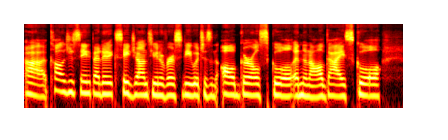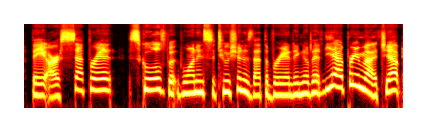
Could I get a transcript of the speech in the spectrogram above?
uh, College of St. Benedict, St. John's University, which is an all girls school and an all guys school. They are separate schools, but one institution. Is that the branding of it? Yeah, pretty much. Yep.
